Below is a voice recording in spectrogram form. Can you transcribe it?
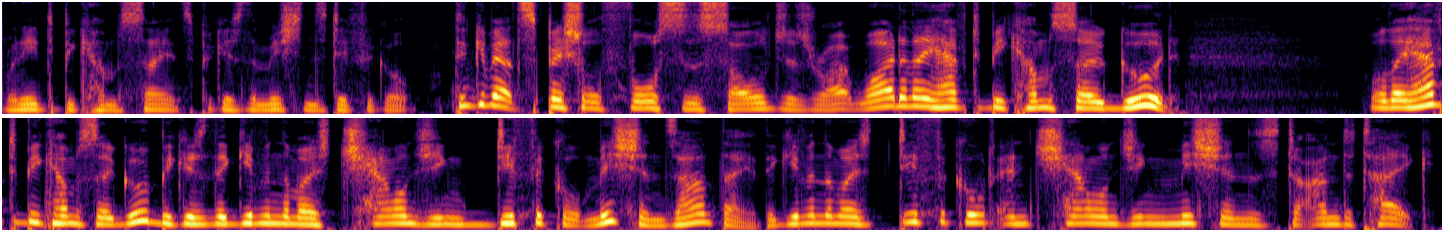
we need to become saints because the mission's difficult. Think about special forces soldiers, right? Why do they have to become so good? Well, they have to become so good because they're given the most challenging, difficult missions, aren't they? They're given the most difficult and challenging missions to undertake.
